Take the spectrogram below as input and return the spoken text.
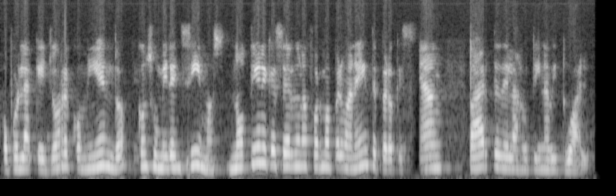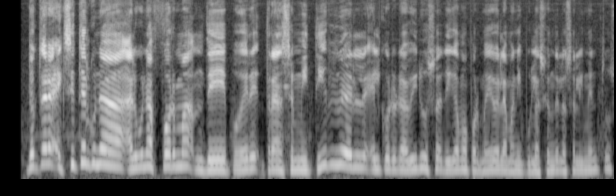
o por la que yo recomiendo consumir enzimas. No tiene que ser de una forma permanente, pero que sean parte de la rutina habitual. Doctora, ¿existe alguna, alguna forma de poder transmitir el, coronavirus, digamos, por medio de la manipulación de los alimentos?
